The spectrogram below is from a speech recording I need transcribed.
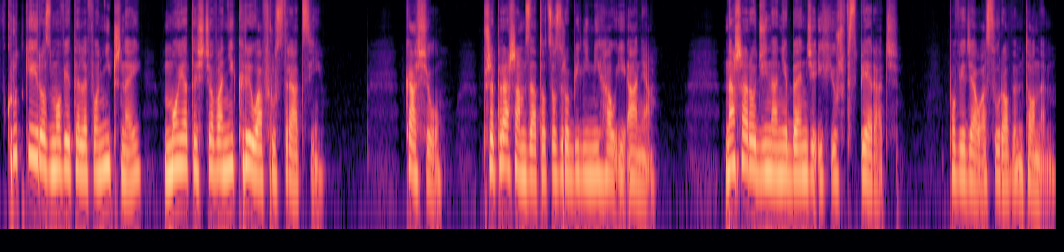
W krótkiej rozmowie telefonicznej moja teściowa nie kryła frustracji. Kasiu, przepraszam za to, co zrobili Michał i Ania. Nasza rodzina nie będzie ich już wspierać, powiedziała surowym tonem.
